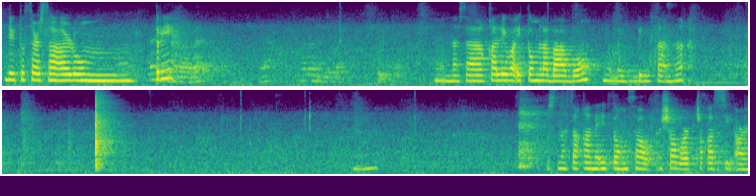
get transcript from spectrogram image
Dito, sir, sa room 3. Ayan, nasa kaliwa itong lababo, yung may bintana. Tapos nasa kanan itong shower tsaka CR.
